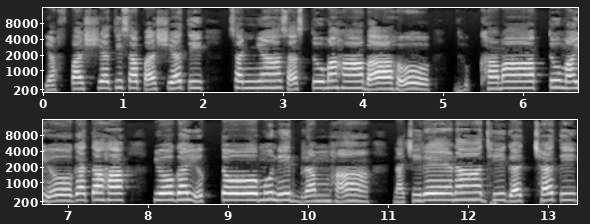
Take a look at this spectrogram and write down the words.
यः पश्यति स पश्यति, सन्न्यासस्तु महाबाहो दुःखमाप्तुमयोगतः योगयुक्तो मुनिर्ब्रह्मा, न चिरेणाधिगच्छति।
